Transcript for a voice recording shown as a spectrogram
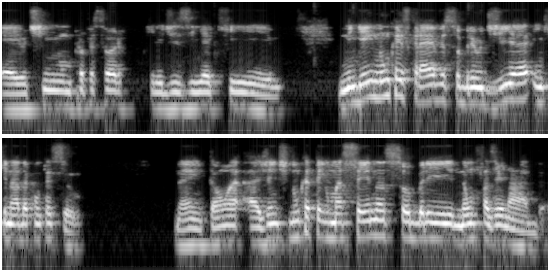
É, eu tinha um professor que ele dizia que ninguém nunca escreve sobre o dia em que nada aconteceu. Né? Então a, a, gente nunca tem uma cena sobre não fazer nada.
